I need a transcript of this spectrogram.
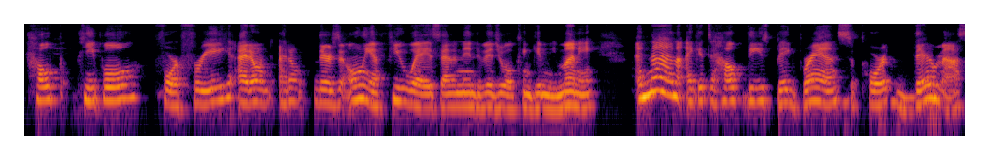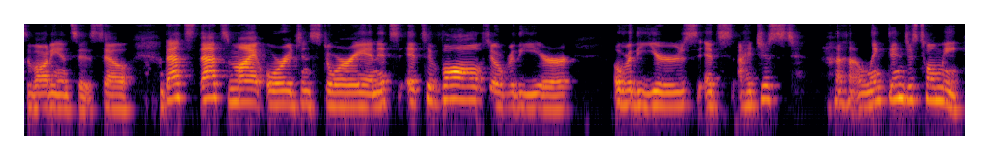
help people for free. I don't, I don't, there's only a few ways that an individual can give me money. And then I get to help these big brands support their massive audiences. So that's that's my origin story. And it's it's evolved over the year, over the years. It's I just LinkedIn just told me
